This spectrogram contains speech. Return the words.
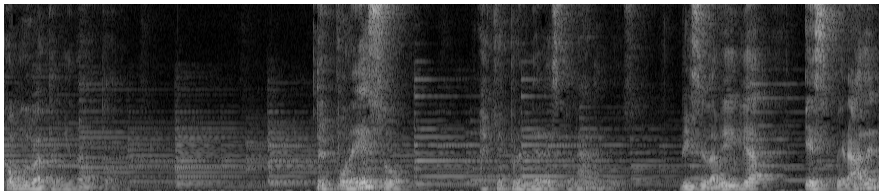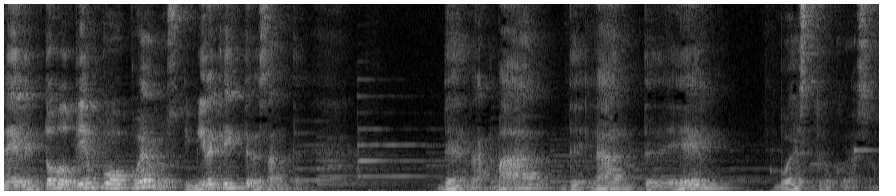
cómo iba a terminar todo. Entonces por eso hay que aprender a esperar. Dice la Biblia, esperad en Él en todo tiempo, oh pueblos. Y mire qué interesante. Derramad delante de Él vuestro corazón.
